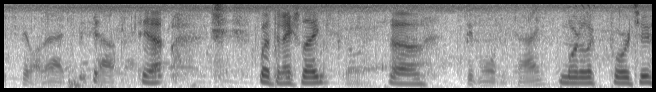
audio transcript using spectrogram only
It's, it's, it's a bit like that. It's a bit tough. Yeah. What the next leg? Oh, A bit more of the same. more to look forward to.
